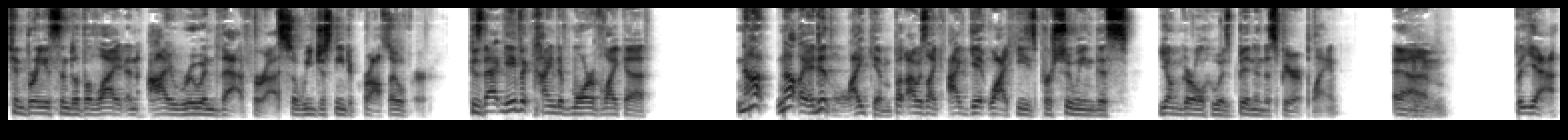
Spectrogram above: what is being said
can bring us into the light, and I ruined that for us. So we just need to cross over. Because that gave it kind of more of like a not not like I didn't like him, but I was like, I get why he's pursuing this young girl who has been in the spirit plane. Um, Mhm. but yeah,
